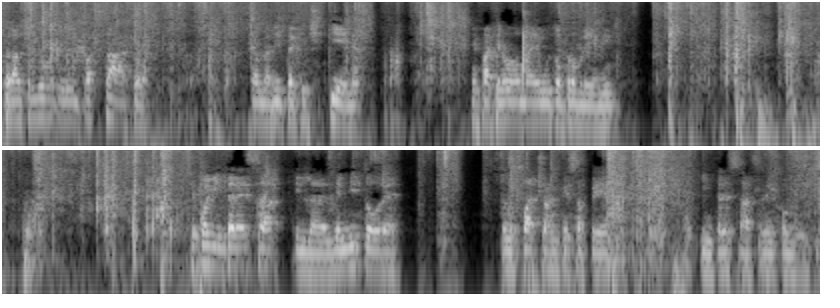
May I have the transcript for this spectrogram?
per altri motivi in passato è una ditta che ci tiene, infatti non ho mai avuto problemi. Se poi vi interessa il venditore, ve lo faccio anche sapere a chi interessasse nei commenti.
